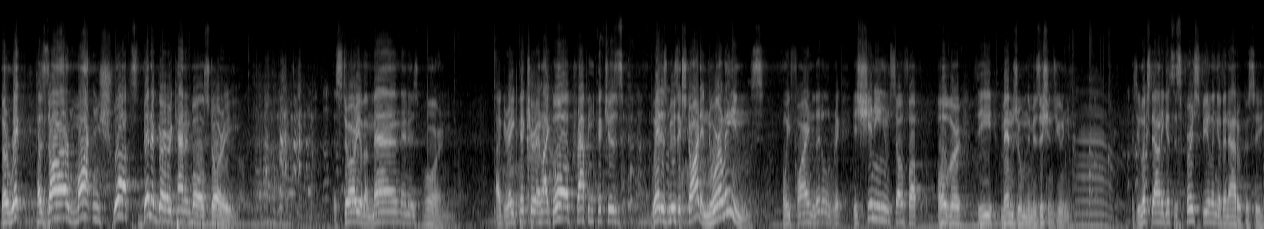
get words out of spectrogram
The Rick Hazar Martin Schwartz vinegar cannonball story. The story of a man and his horn. A great picture, and like all crappy pictures, where does music start? In New Orleans. And we find little Rick is shinning himself up over the men's room, the musicians' union. As he looks down, he gets his first feeling of inadequacy.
